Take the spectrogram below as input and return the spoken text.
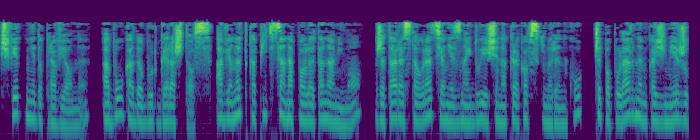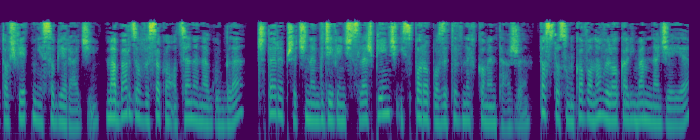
świetnie doprawiony, a bułka do burgera sztos. Awionetka pizza napoletana mimo, że ta restauracja nie znajduje się na krakowskim rynku, czy popularnym Kazimierzu to świetnie sobie radzi. Ma bardzo wysoką ocenę na Google, 4,9/5 i sporo pozytywnych komentarzy. To stosunkowo nowy lokal i mam nadzieję,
